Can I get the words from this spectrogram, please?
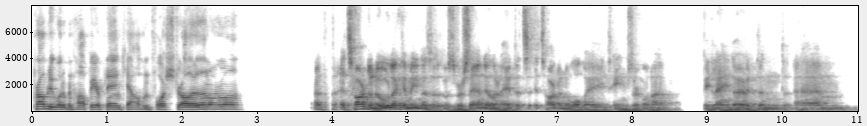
probably would have been happier playing Cavan first rather than Armagh. It's hard to know. Like I mean, as, as we were saying the other night, it's it's hard to know what way teams are going to be lined out and um,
